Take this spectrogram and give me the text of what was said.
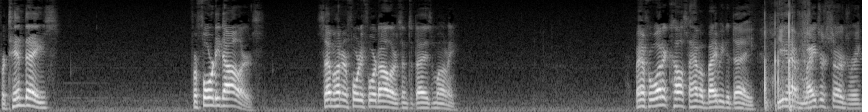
for 10 days for $40. $744 in today's money. Man, for what it costs to have a baby today, you can have major surgery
